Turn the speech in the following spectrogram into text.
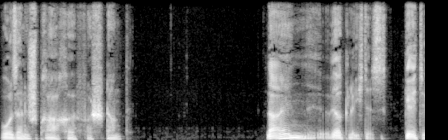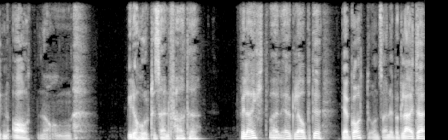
wohl seine Sprache verstand. Nein, wirklich, das geht in Ordnung, wiederholte sein Vater, vielleicht weil er glaubte, der Gott und seine Begleiter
